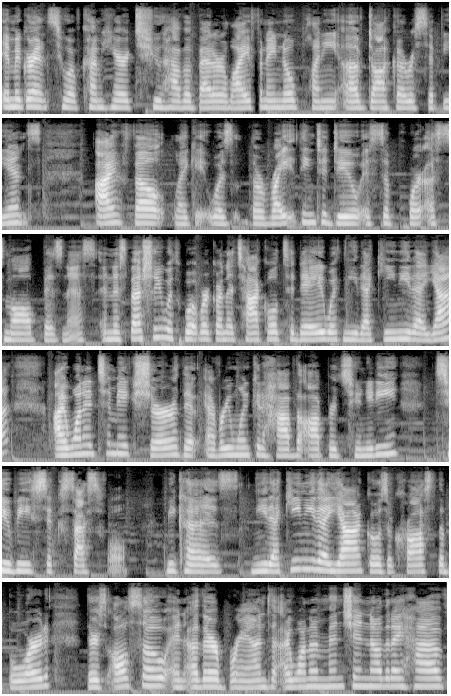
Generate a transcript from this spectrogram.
immigrants who have come here to have a better life, and I know plenty of DACA recipients, I felt like it was the right thing to do is support a small business. And especially with what we're going to tackle today with Ni de I wanted to make sure that everyone could have the opportunity to be successful because Ni de goes across the board. There's also another brand that I want to mention now that I have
